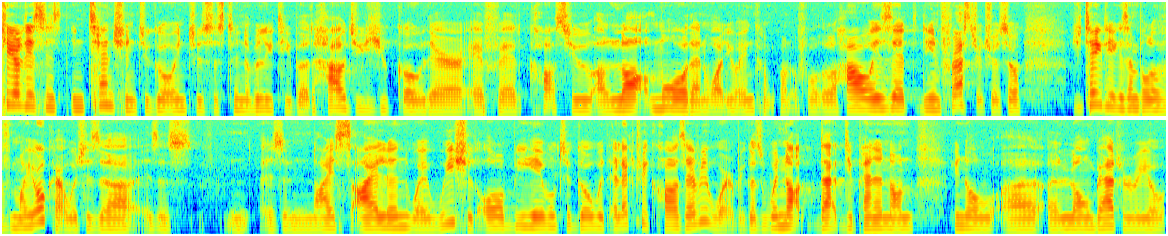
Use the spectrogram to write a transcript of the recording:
clearly this is intention to go into sustainability, but how do you go there if it costs you a lot more than what your income can afford? Or how is it the infrastructure? So you take the example of Mallorca, which is a is a s- is a nice island where we should all be able to go with electric cars everywhere because we're not that dependent on, you know, uh, a long battery or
